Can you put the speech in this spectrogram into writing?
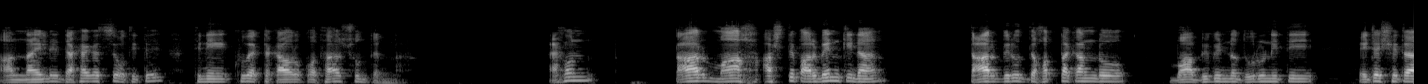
আর নাইলে দেখা গেছে অতীতে তিনি খুব একটা কারোর কথা শুনতেন না। এখন তার মা আসতে পারবেন কি না তার বিরুদ্ধে হত্যাকাণ্ড বা বিভিন্ন দুর্নীতি, এটা সেটা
